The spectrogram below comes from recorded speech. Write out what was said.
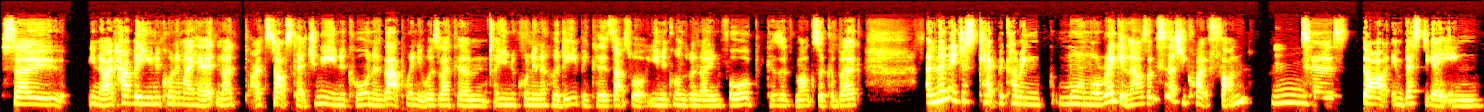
So, you know, I'd have a unicorn in my head and I'd, I'd start sketching a unicorn. And at that point, it was like um, a unicorn in a hoodie because that's what unicorns were known for because of Mark Zuckerberg. And then it just kept becoming more and more regular. I was like, this is actually quite fun mm. to start investigating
